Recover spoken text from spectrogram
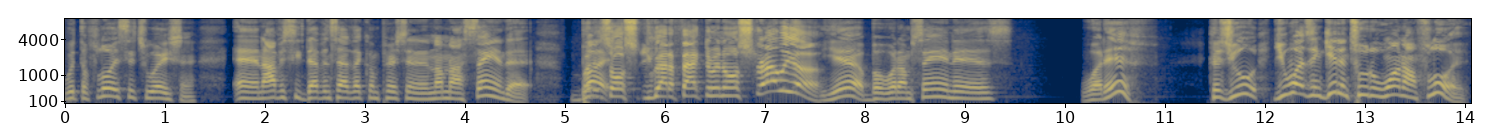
with the Floyd situation, and obviously Devin's had that comparison, and I'm not saying that. But, But, it's you got to factor in Australia. yeah, but what I'm saying is, what if? Because you you wasn't getting two to one on Floyd.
